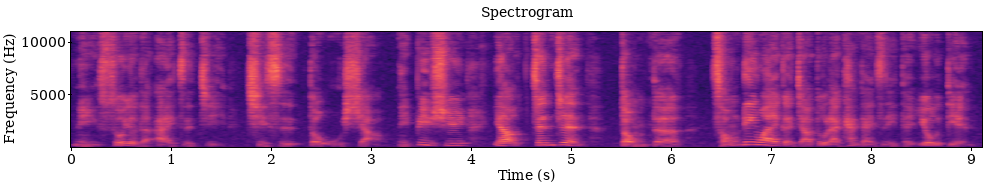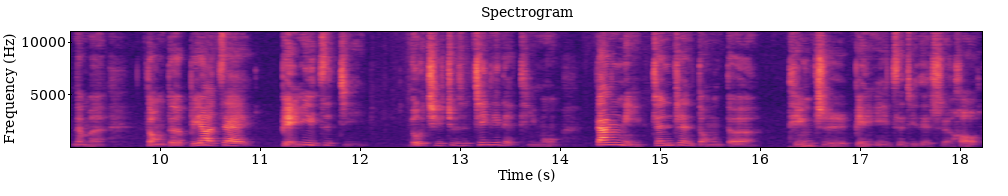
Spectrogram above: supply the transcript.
你所有的爱自己其实都无效。你必须要真正懂得从另外一个角度来看待自己的优点，那么懂得不要再贬义自己，尤其就是今天的题目，当你真正懂得停止贬义自己的时候，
